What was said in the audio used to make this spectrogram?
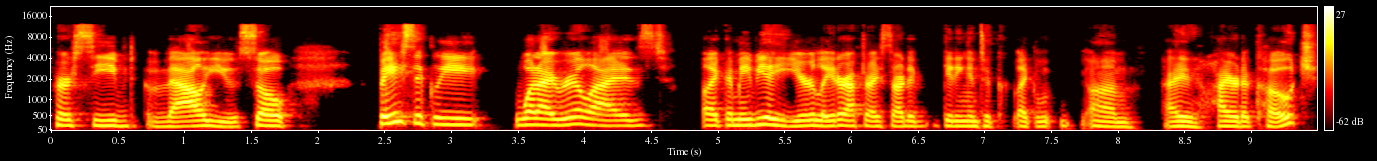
perceived value. So basically what I realized like maybe a year later after I started getting into like um I hired a coach,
